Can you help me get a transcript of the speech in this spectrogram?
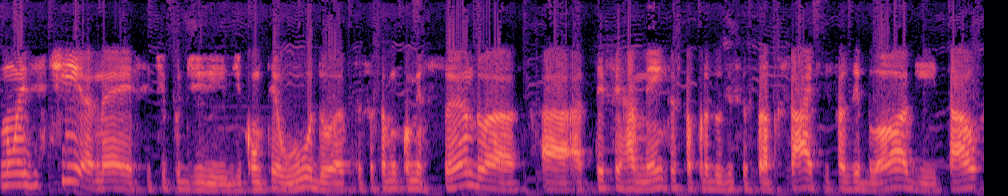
não existia, né, esse tipo de, de conteúdo, as pessoas estavam começando a, a, a ter ferramentas para produzir seus próprios sites, de fazer blog e tal.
